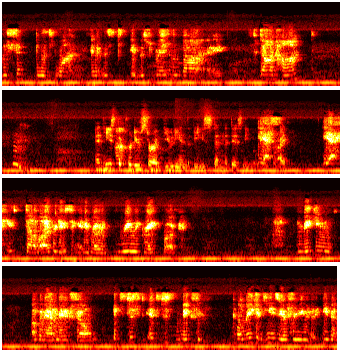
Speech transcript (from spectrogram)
the simplest one, and it was it was written by Don Hahn. Hmm. And he's the Uh. producer of Beauty and the Beast and the Disney movies, Yes. right? Yeah, he's done a lot of producing, and he wrote a really great book. The making of an animated film. It's just it just makes it will make it easier for you to even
